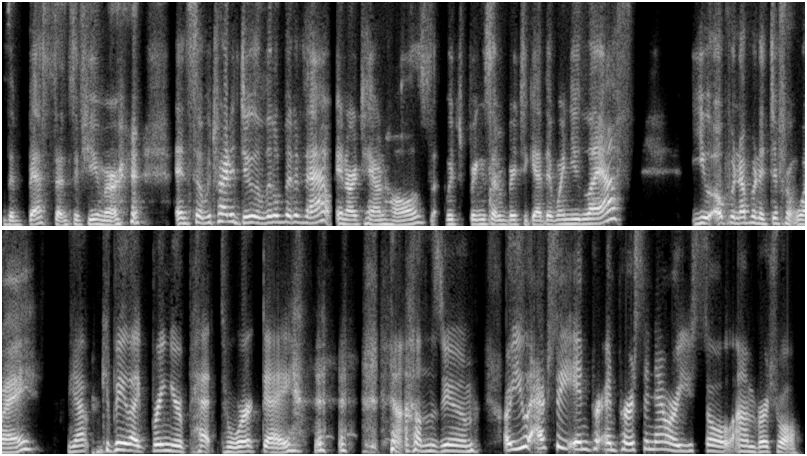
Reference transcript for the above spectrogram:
the best sense of humor, and so we try to do a little bit of that in our town halls, which brings everybody together. When you laugh, you open up in a different way Yep. Could be like bring your pet to work day on Zoom. Are you actually in in person now or are you still um, virtual?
